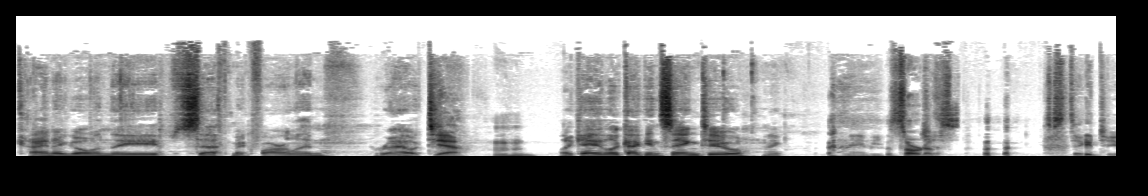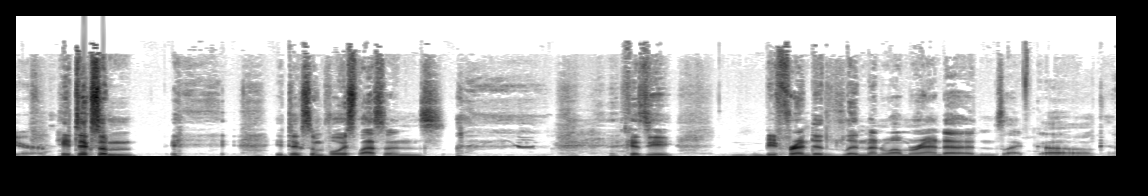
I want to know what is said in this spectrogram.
kind of going the Seth MacFarlane route? Yeah, hmm Like, hey, look, I can sing too. Like, maybe Sort of. stick to your he took some he took some voice lessons because he befriended Lin Manuel Miranda, and it's like, oh, okay.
